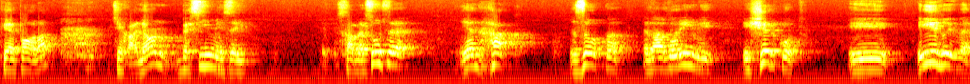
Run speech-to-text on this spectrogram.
Kjo e para që ka lanë besimin se s'ka besu se janë hak zotët edhe adhurimi i shirkut i idhujve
